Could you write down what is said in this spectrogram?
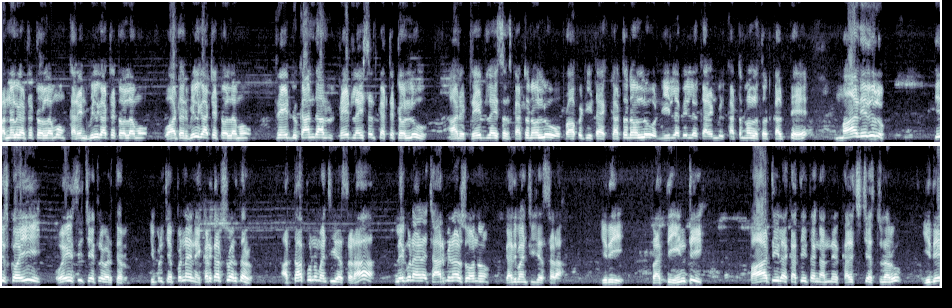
పన్నులు కట్టేటోళ్ళము కరెంట్ బిల్ కట్టేటోళ్ళము వాటర్ బిల్ కట్టేటోళ్ళము ట్రేడ్ దుకాణదారులు ట్రేడ్ లైసెన్స్ కట్టేటోళ్ళు ఆడ ట్రేడ్ లైసెన్స్ కట్టనోళ్ళు ప్రాపర్టీ ట్యాక్స్ కట్టనోళ్ళు నీళ్ళ బిల్లు కరెంట్ బిల్ కట్టనోళ్ళతో కలిపితే మా నిధులు తీసుకొని ఓఎస్సీ చేతిలో పెడతారు. ఇప్పుడు చెప్పండి ఆయన ఎక్కడ ఖర్చు పెడతారు అత్తాపును మంచి చేస్తాడా? లేకుంటే ఆయన చార్మినార్ జోన్ గది మంచి చేస్తాడా? ఇది ప్రతి ఇంటి పార్టీలకు అతీతంగా అన్ని కలిసి చేస్తున్నారు. ఇదే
